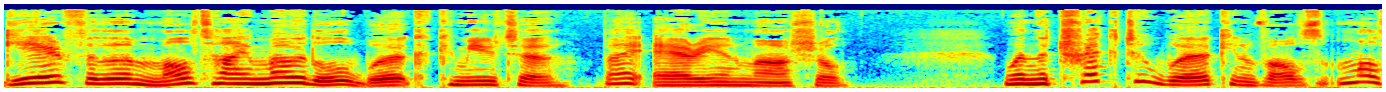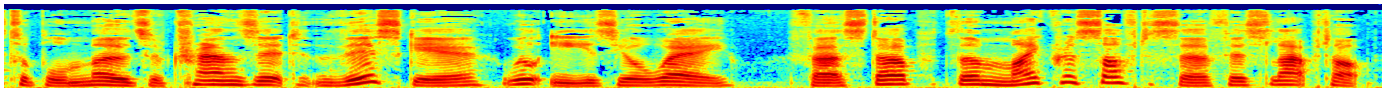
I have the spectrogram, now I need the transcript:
Gear for the Multimodal Work Commuter by Aarian Marshall. When the trek to work involves multiple modes of transit, this gear will ease your way. First up, the Microsoft Surface laptop.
